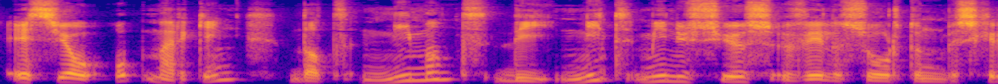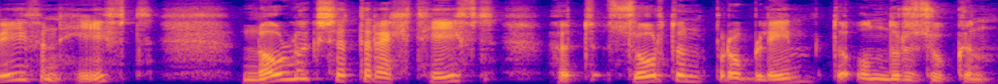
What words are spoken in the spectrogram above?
is jouw opmerking dat niemand die niet minutieus vele soorten beschreven heeft, nauwelijks het recht heeft het soortenprobleem te onderzoeken.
